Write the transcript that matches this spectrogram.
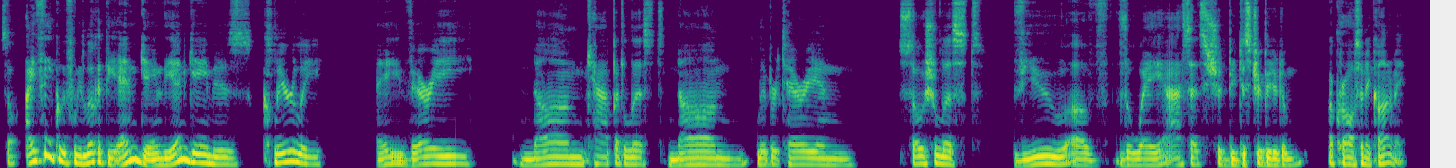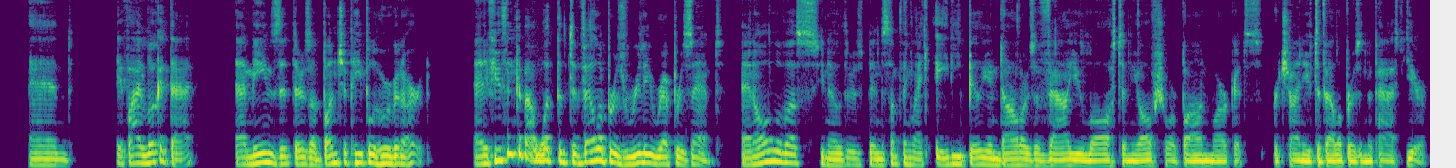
So I think if we look at the end game, the end game is clearly a very non capitalist, non libertarian, socialist view of the way assets should be distributed across an economy. And if I look at that, that means that there's a bunch of people who are going to hurt. And if you think about what the developers really represent, and all of us, you know, there's been something like $80 billion of value lost in the offshore bond markets for Chinese developers in the past year.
